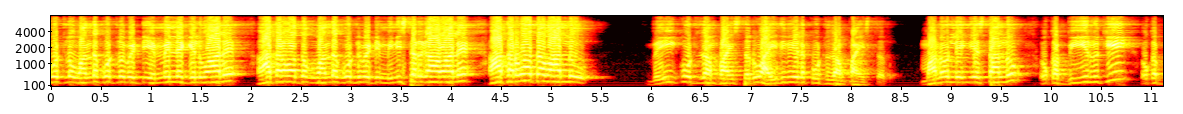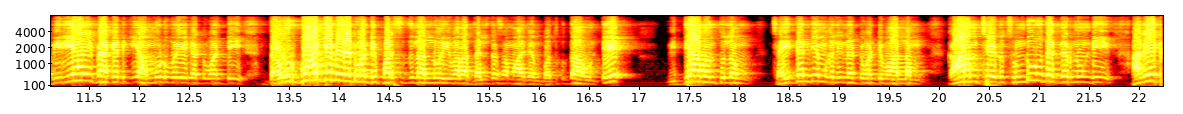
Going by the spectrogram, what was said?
కోట్లు వంద కోట్లు పెట్టి ఎమ్మెల్యే గెలవాలి ఆ తర్వాత ఒక వంద కోట్లు పెట్టి మినిస్టర్ కావాలి ఆ తర్వాత వాళ్ళు వెయ్యి కోట్లు సంపాదిస్తారు ఐదు వేల కోట్లు సంపాదిస్తారు. మనోళ్ళు ఏం చేస్తాను ఒక బీరుకి ఒక బిర్యానీ ప్యాకెట్కి అమ్ముడు పోయేటటువంటి దౌర్భాగ్యమైనటువంటి పరిస్థితులలో ఇవాళ దళిత సమాజం బతుకుతా ఉంటే విద్యావంతులం చైతన్యం కలిగినటువంటి వాళ్ళం కారం చేడు చుండూరు దగ్గర నుండి అనేక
